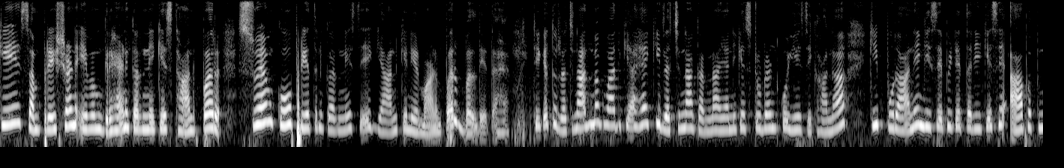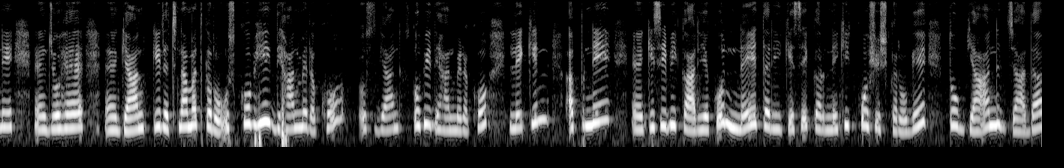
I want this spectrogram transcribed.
के संप्रेषण एवं ग्रहण करने के स्थान पर स्वयं को प्रयत्न करने से ज्ञान के निर्माण पर बल देता है। ठीक है तो रचनात्मकवाद क्या है कि रचना करना, यानी कि स्टूडेंट को ये सिखाना कि पुराने घिसे पीटे तरीके से आप अपने जो है ज्ञान की रचना मत करो, उसको भी ध्यान में रखो उस ज्ञान को भी ध्यान में रखो, लेकिन अपने किसी भी कार्य को नए तरीके से करने की कोशिश करोगे तो ज्ञान ज़्यादा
